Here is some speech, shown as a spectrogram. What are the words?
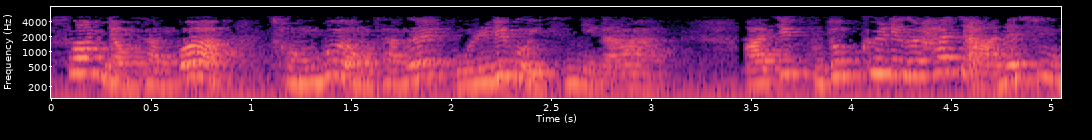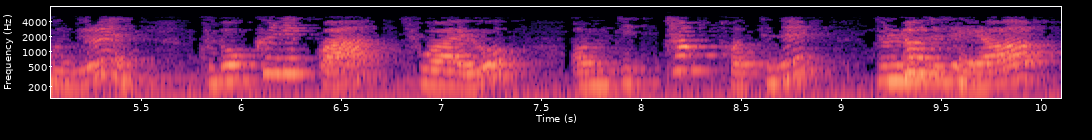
수업 영상과 정보 영상을 올리고 있습니다. 아직 구독 클릭을 하지 않으신 분들은 구독 클릭과 좋아요, 엄지척 버튼을 눌러주세요.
